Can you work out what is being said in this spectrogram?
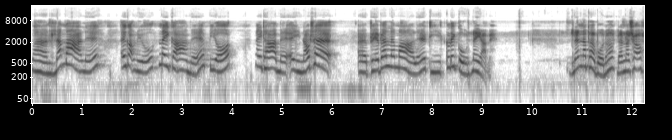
မလက်မလည်းအဲ့ကောင်တွေကိုနှိပ်ကားရမယ်ပြီးတော့နှိပ်ထားရမယ်အဲ့ဒီနောက်ထပ်အဲဘယ်ဘက်လက်မကလည်းဒီ click ကိုနှိပ်ရမယ် လက်နှစ်ဖက်ပေါ့နော်လက်နှစ်ချောင်း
